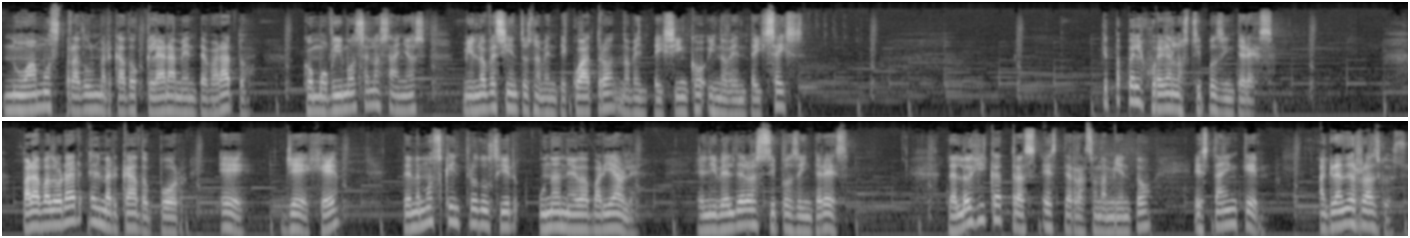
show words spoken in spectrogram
no ha mostrado un mercado claramente barato, como vimos en los años 1994, 95 y 96. ¿Qué papel juegan los tipos de interés? Para valorar el mercado por EYG, tenemos que introducir una nueva variable, el nivel de los tipos de interés. La lógica tras este razonamiento está en que, a grandes rasgos,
